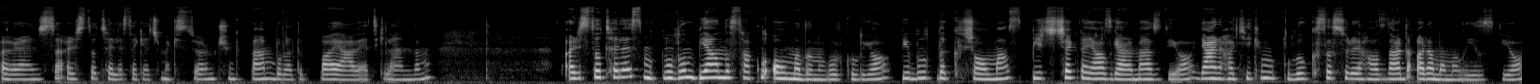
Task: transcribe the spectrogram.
öğrencisi Aristoteles'e geçmek istiyorum. Çünkü ben burada bayağı etkilendim. Aristoteles mutluluğun bir anda saklı olmadığını vurguluyor. Bir bulutla kış olmaz, bir çiçekle yaz gelmez diyor. Yani hakiki mutluluğu kısa süreli hazlarda aramamalıyız diyor.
